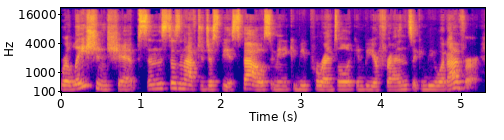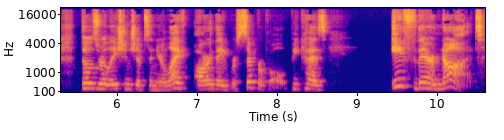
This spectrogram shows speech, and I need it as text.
relationships and this doesn't have to just be a spouse i mean it can be parental it can be your friends it can be whatever those relationships in your life are they reciprocal because if they're not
